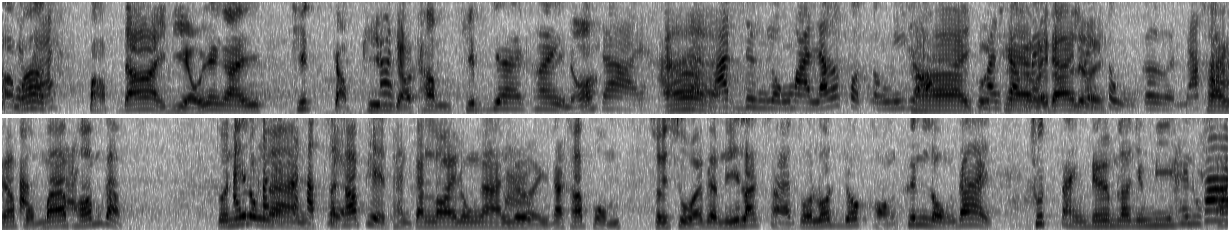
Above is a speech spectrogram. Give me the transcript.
สามารถใช่ไหม ปรับได้เดี๋ยวยังไงชิดกับพิมพ์ถ้าเดี๋ยวทำคลิปแยกให้เนาะ ได้ค่ะ อ่าสามารถดึงลงมาแล้วก็กดตรงนี้ล็อกใช่กดมันแช่จะไว้ได้เลยไม่สูงเกินนะคะใช่ครับผมปมาได้พร้อมกับ ตัวนี้อันนี้โรงงานเขาเรียกสสคครัรับบเพจแผ่นกันลอยโรงงานใช่เลยนะครับผมสวยๆแบบนี้รักษาตัวรถยกของขึ้นลงได้ใช่ชุดแต่งเดิมเรายังมีให้ลูกค้า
